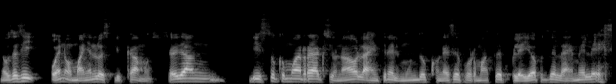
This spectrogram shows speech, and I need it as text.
No sé si, bueno, mañana lo explicamos. Ustedes ya han visto cómo ha reaccionado la gente en el mundo con ese formato de playoffs de la MLS.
